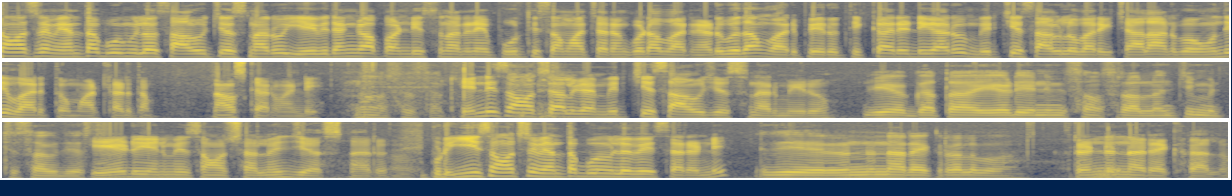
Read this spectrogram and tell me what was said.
సంవత్సరం ఎంత భూమిలో సాగు చేస్తున్నారు? ఏ విధంగా పండిస్తున్నారనే పూర్తి సమాచారం కూడా వారిని అడుగుదాం. వారి పేరు తిక్కారెడ్డి గారు. మిర్చి సాగులో వారికి చాలా అనుభవం ఉంది. వారితో మాట్లాడదాం. నమస్కారం అండి. నమస్తే సార్. ఎన్ని సంవత్సరాలుగా మిర్చి సాగు చేస్తున్నారు మీరు? గత ఏడు ఎనిమిది సంవత్సరాల నుంచి మిర్చి సాగు చేస్తాం ఏడు ఎనిమిది సంవత్సరాల నుంచి చేస్తున్నారు. ఇప్పుడు ఈ సంవత్సరం ఎంత భూమిలో వేశారండి? ఇది రెండున్నర ఎకరాలు రెండున్నర ఎకరాలు.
